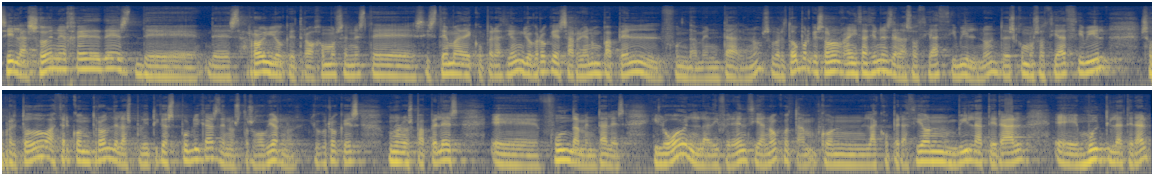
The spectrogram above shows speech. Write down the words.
Sí, las ONGs de, desarrollo que trabajamos en este sistema de cooperación, yo creo que desarrollan un papel fundamental, ¿no? sobre todo porque son organizaciones de la sociedad civil. ¿no? Entonces, como sociedad civil, sobre todo, hacer control de las políticas públicas de nuestros gobiernos. Yo creo que es uno de los papeles eh, fundamentales. Y luego, en la diferencia ¿no? con, la cooperación bilateral, eh, multilateral,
